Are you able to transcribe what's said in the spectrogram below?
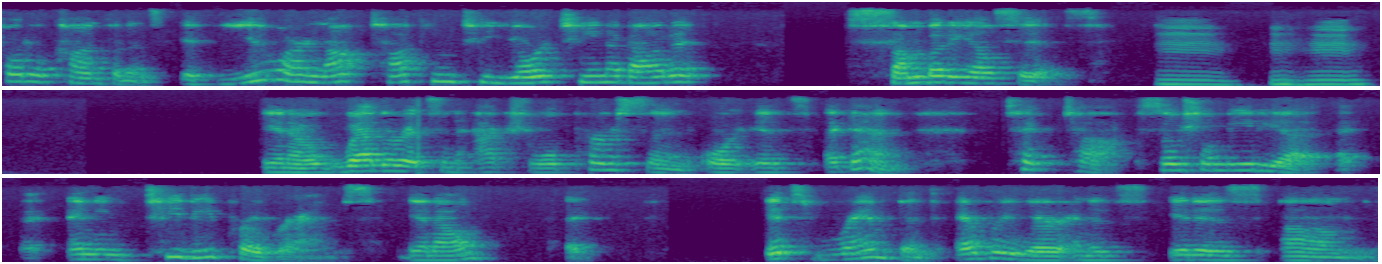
total confidence. If you are not talking to your teen about it, somebody else is. Mm, hmm You know, whether it's an actual person or it's, again, TikTok, social media, I mean, TV programs, you know, it's rampant everywhere and it's it is um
